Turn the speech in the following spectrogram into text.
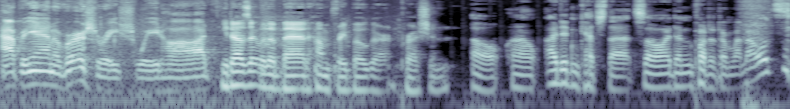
Happy anniversary, sweetheart. He does it with a bad Humphrey Bogart impression. Oh, well, I didn't catch that, so I didn't put it in my notes.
